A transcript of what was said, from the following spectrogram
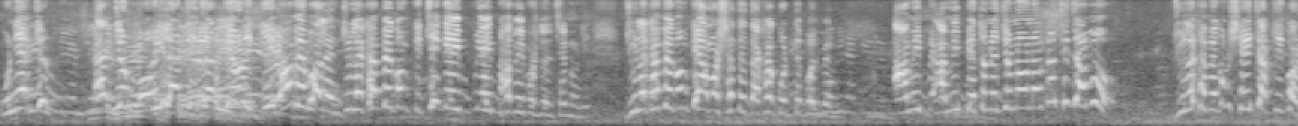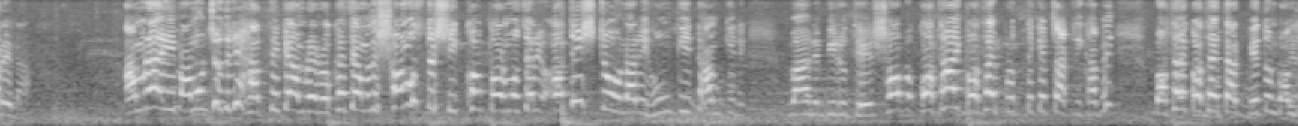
উনি একজন একজন মহিলা টিচারকে উনি কীভাবে বলেন? জুলেখা বেগমকে ঠিক এই এইভাবে বলেছেন উনি। জুলেখা বেগমকে আমার সাথে দেখা করতে বলবেন। আমি আমি বেতনের জন্য ওনার কাছে যাব? জুলেখা বেগম সেই চাকরি করে না। আমরা এই মামুন চৌধুরীর হাত থেকে আমরা রক্ষা চাই। আমাদের সমস্ত শিক্ষক, কর্মচারী, অতিষ্ঠ ওনার এই হুমকি, ধামকির মানে বিরুদ্ধে সব কথায় কথায় প্রত্যেকের চাকরি খাবে, কথায় কথায় তার বেতন বন্ধ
